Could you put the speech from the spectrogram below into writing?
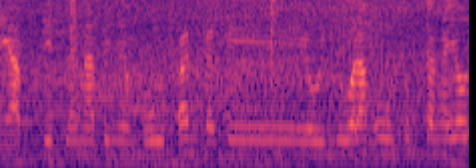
I-update lang natin yung vulkan kasi hindi walang usok sa ngayon.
